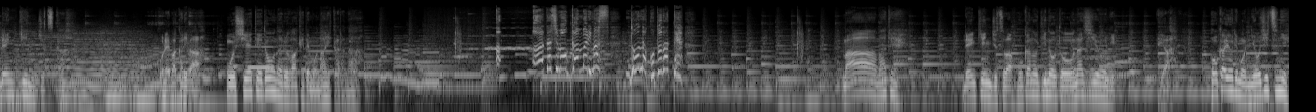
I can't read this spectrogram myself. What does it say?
錬金術か。こればかりは教えてどうなるわけでもないからな。私も頑張ります！どんなことだって？まあ待て錬金術は他の技能と同じようにいや他よりも如実に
